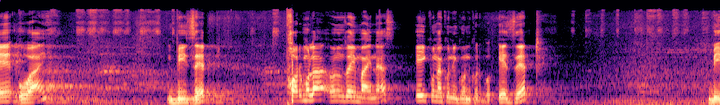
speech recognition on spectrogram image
A Y B Z formula অনুযায়ী মাইনাস এই কোনাকুনি গুণ করব। এ জেড বি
